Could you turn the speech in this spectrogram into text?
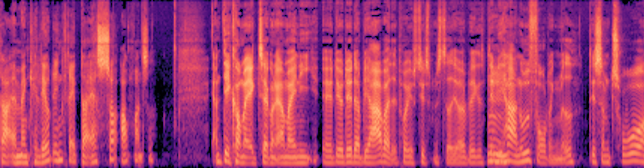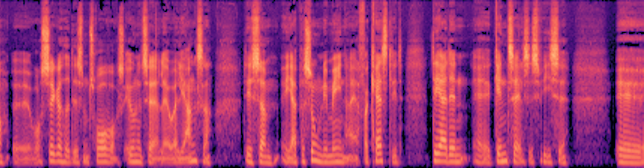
dig, at man kan lave et indgreb, der er så afgrænset? Jamen, det kommer jeg ikke til at gå nærmere ind i. Det er jo det, der bliver arbejdet på i Justitsministeriet i øjeblikket. Det, mm. vi har en udfordring med, det som tror øh, vores sikkerhed, det som tror vores evne til at lave alliancer, det som jeg personligt mener er forkasteligt, det er den øh, gentagelsesvise øh,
